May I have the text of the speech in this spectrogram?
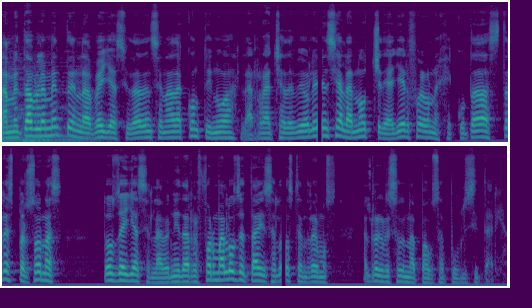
Lamentablemente en la bella ciudad de Ensenada continúa la racha de violencia. La noche de ayer fueron ejecutadas tres personas, dos de ellas en la avenida Reforma. Los detalles se los tendremos al regreso de una pausa publicitaria.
